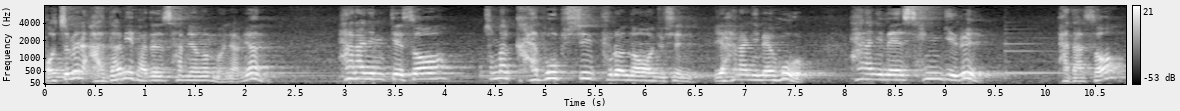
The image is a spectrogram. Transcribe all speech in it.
어쩌면 아담이 받은 사명은 뭐냐면 하나님께서 정말 값없이 불어 넣어 주신 이 하나님의 호흡, 하나님의 생기를 받아서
